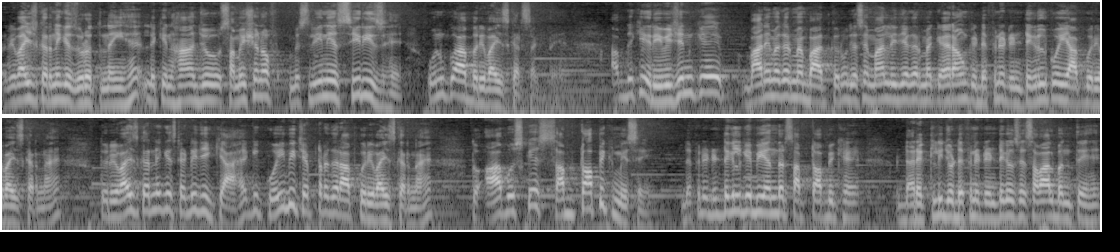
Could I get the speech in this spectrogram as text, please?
रिवाइज करने की ज़रूरत नहीं है, लेकिन हाँ जो समीशन ऑफ़ मिसलिनियस सीरीज़ हैं, उनको आप रिवाइज कर सकते हैं। अब देखिए रिवीजन के बारे में अगर मैं बात करूँ, जैसे मान लीजिए अगर मैं कह रहा हूँ कि डेफिनेट इंटीग्रल को ही आपको रिवाइज करना है तो रिवाइज करने की स्ट्रेटेजी क्या है कि कोई भी चैप्टर अगर आपको रिवाइज करना है तो आप उसके सब टॉपिक में से डेफिनेट इंटीग्रल के भी अंदर सब टॉपिक है डायरेक्टली जो डेफिनेट इंटीग्रल से सवाल बनते हैं,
